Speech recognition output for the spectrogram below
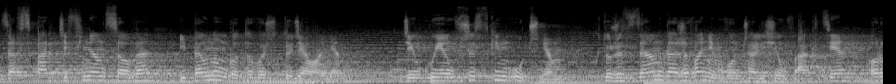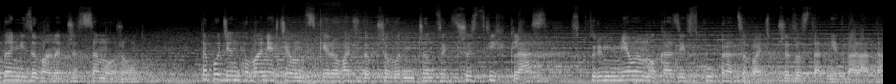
za wsparcie finansowe i pełną gotowość do działania. Dziękuję wszystkim uczniom, którzy z zaangażowaniem włączali się w akcje organizowane przez samorząd. Te podziękowania chciałem skierować do przewodniczących wszystkich klas, z którymi miałem okazję współpracować przez ostatnie dwa lata.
